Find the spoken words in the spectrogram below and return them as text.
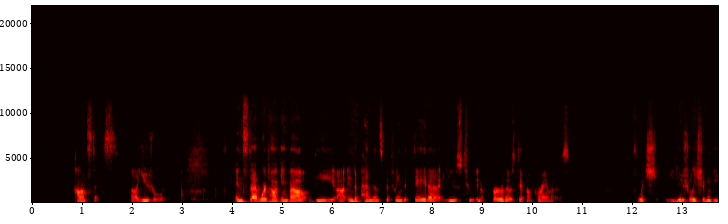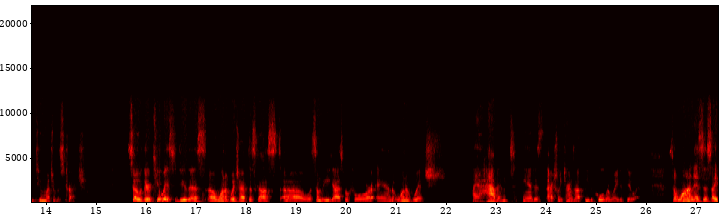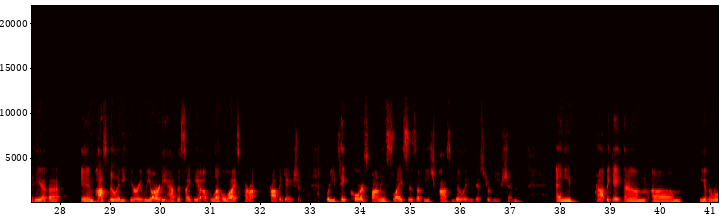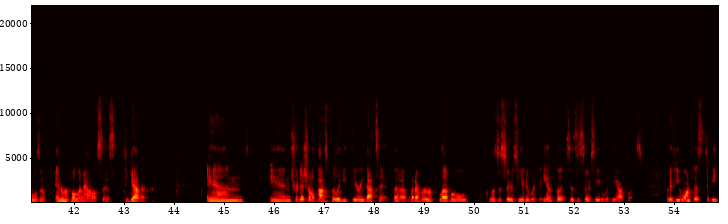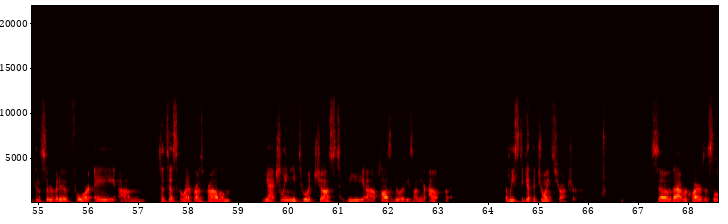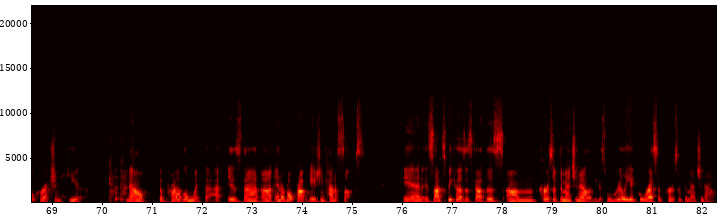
constants, uh, usually. Instead, we're talking about the uh, independence between the data used to infer those different parameters, which usually shouldn't be too much of a stretch. So there are two ways to do this, uh, one of which I've discussed uh, with some of you guys before, and one of which I haven't, and is actually turns out to be the cooler way to do it. So one is this idea that in possibility theory, we already have this idea of level-wise pro propagation, where you take corresponding slices of each possibility distribution, and you propagate them um, via the rules of interval analysis together. And in traditional possibility theory, that's it. The whatever level was associated with the inputs is associated with the outputs. But if you want this to be conservative for a um, statistical inference problem, you actually need to adjust the uh, plausibilities on your output, at least to get the joint structure. So that requires this little correction here. Now, the problem with that is that uh, interval propagation kind of sucks. And it sucks because it's got this um, curse of dimensionality, this really aggressive curse of dimensionality.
